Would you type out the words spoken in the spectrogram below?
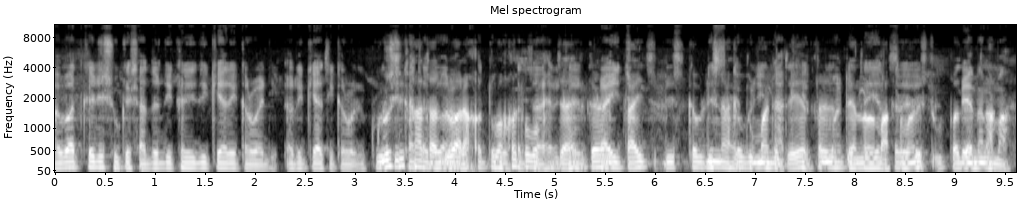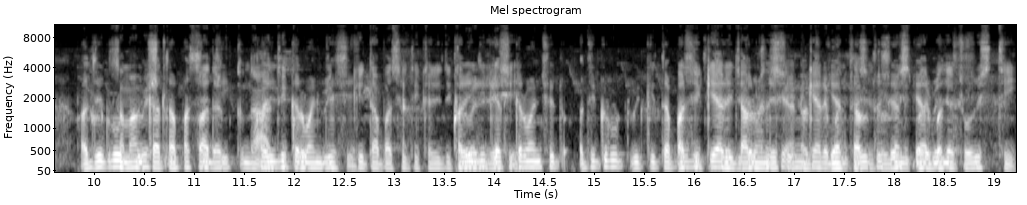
હવે વાત કરીશું કે સાધનની ખરીદી ક્યારે કરવાની અને ક્યાંથી કરવાની? કૃષિ ખાતા દ્વારા વખતો જાહેર પ્રાઇસ ડિસ્કવરીના હેતુ માટે તૈયાર કરેલ પેનલમાં સમાવિષ્ટ ઉત્પાદનના અધિકૃત વિક્રેતા પાસેથી ખરીદી કરવાની રહેશે. વિક્રેતા પાસેથી ખરીદી ખરીદી ક્યાંથી કરવાની છે તો અધિકૃત વિક્રેતા પાસે ક્યારે ચાલુ થશે રહેશે? અને ક્યારે બંધ ચાલુ થશે અને ક્યારે બે હજાર ચોવીસથી.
